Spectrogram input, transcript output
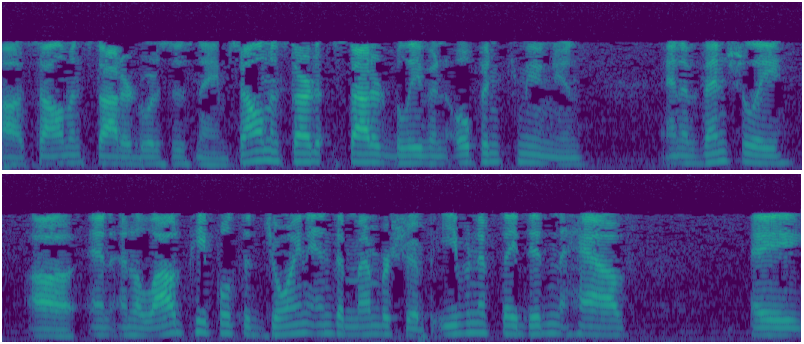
Uh, Solomon Stoddard, what is his name? Solomon Stoddard believed in open communion and eventually uh, and, and allowed people to join into membership even if they didn't have a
